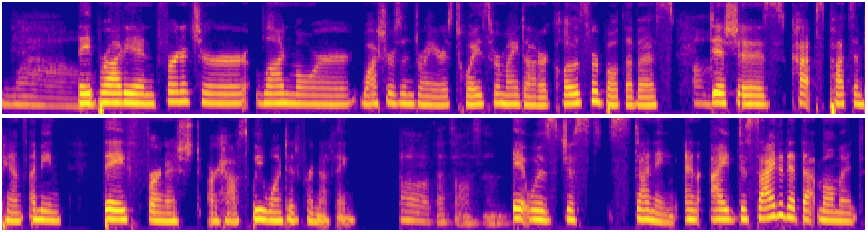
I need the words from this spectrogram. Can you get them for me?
Wow. They brought in furniture, lawnmower, washers and dryers, toys for my daughter, clothes for both of us, oh. dishes, cups, pots, and pans. I mean, they furnished our house. We wanted for nothing. Oh, that's awesome. It was just stunning. And I decided at that moment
